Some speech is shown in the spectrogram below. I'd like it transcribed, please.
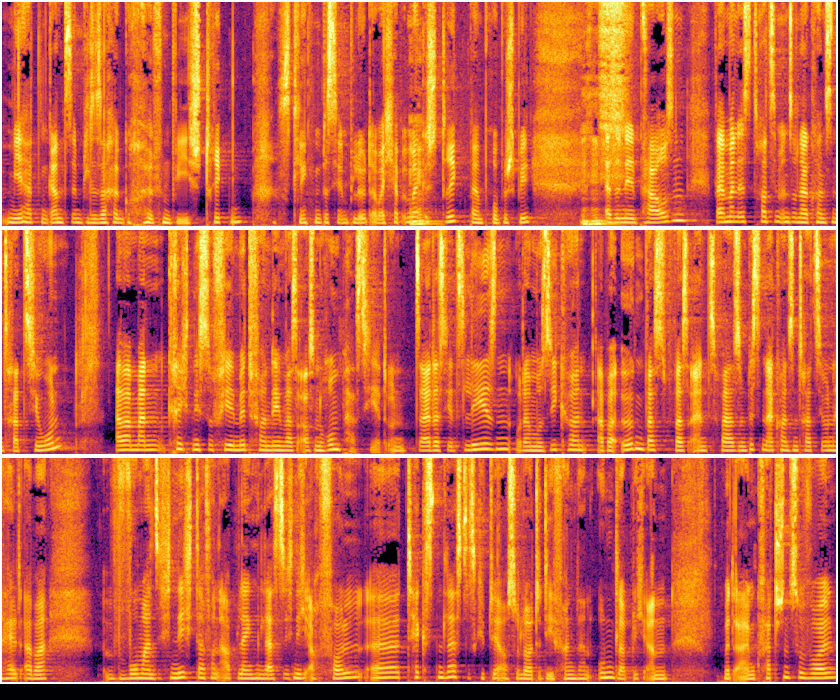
mir hat eine ganz simple Sache geholfen, wie Stricken. Das klingt ein bisschen blöd, aber ich habe immer mhm. gestrickt beim Probespiel. Mhm. Also in den Pausen, weil man ist trotzdem in so einer Konzentration, aber man kriegt nicht so viel mit von dem, was außenrum passiert. Und sei das jetzt lesen oder Musik hören, aber irgendwas, was einen zwar so ein bisschen in der Konzentration hält, aber wo man sich nicht davon ablenken lässt, sich nicht auch voll äh, texten lässt. Es gibt ja auch so Leute, die fangen dann unglaublich an, mit einem quatschen zu wollen.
